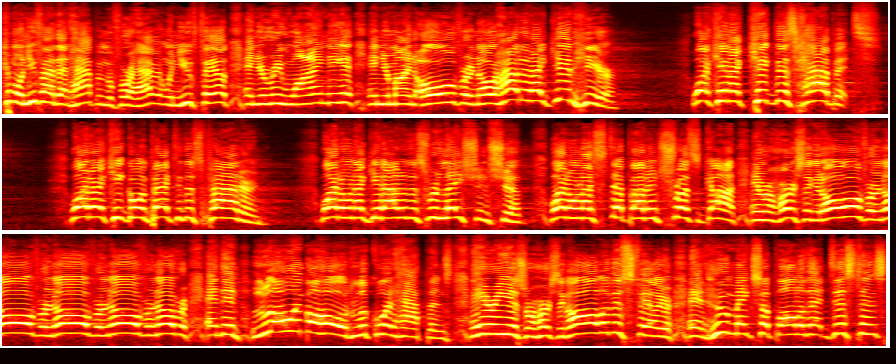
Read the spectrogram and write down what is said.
Come on, you've had that happen before, haven't? When you failed and you're rewinding it in your mind over and over. How did I get here? Why can't I kick this habit? Why do I keep going back to this pattern? Why don't I get out of this relationship? Why don't I step out and trust God and rehearsing it over and over and over and over and over? And then lo and behold, look what happens. Here he is rehearsing all of his failure. And who makes up all of that distance?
